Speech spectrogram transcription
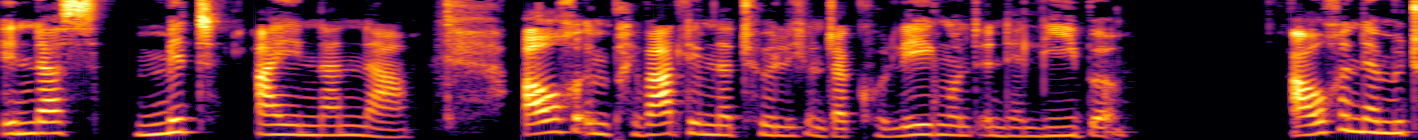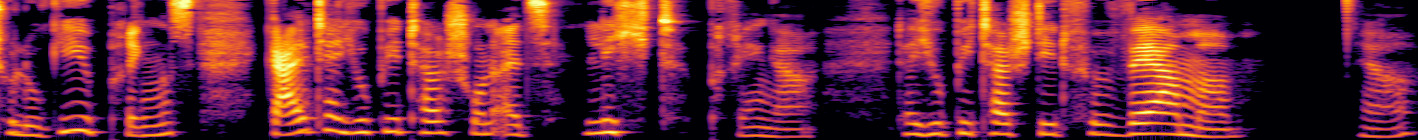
in das Miteinander. Auch im Privatleben natürlich unter Kollegen und in der Liebe. Auch in der Mythologie übrigens galt der Jupiter schon als Lichtbringer. Der Jupiter steht für Wärme. Ja,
